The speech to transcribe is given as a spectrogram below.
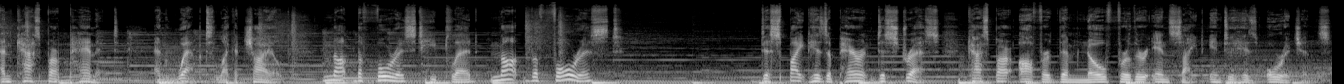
and Caspar panicked and wept like a child not the forest, he pled, not the forest. Despite his apparent distress, Caspar offered them no further insight into his origins,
